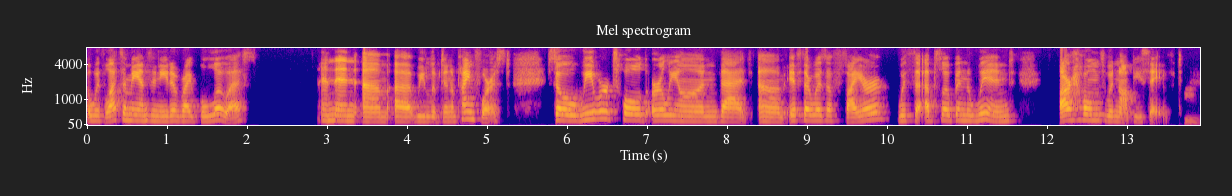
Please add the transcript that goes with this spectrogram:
with lots of manzanita right below us. And then um, uh, we lived in a pine forest. So we were told early on that um, if there was a fire with the upslope and the wind, our homes would not be saved. Mm.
